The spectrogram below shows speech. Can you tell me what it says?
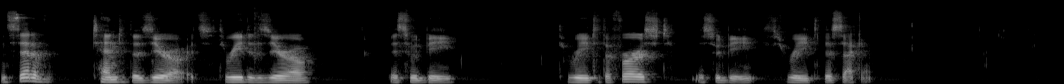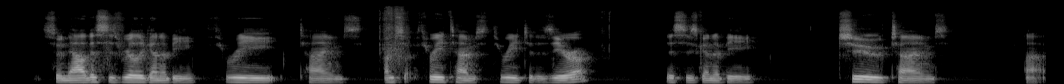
Instead of 10 to the 0, it's 3 to the 0. This would be 3 to the first. This would be 3 to the second. So now this is really going to be 3 times I'm sorry, 3 times 3 to the 0. This is going to be 2 times uh,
